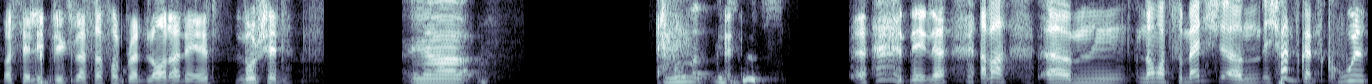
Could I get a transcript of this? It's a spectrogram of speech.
Was der Lieblingswrestler von Brad Lauderdale. No shit. Ja. Wundert mich nicht. nee, ne? Aber ähm, nochmal zum Match. Ähm, ich fand's ganz cool.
